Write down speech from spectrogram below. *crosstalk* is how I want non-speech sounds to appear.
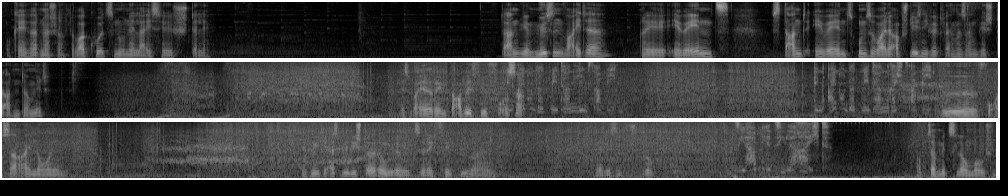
Okay, hört man schon. Da war kurz nur eine leise Stelle. Dann, wir müssen weitere Events, Stunt-Events und so weiter abschließen. Ich würde gleich mal sagen, wir starten damit. Des Weiteren gab es für Forza... In 100 Metern links abbiegen. In 100 Metern rechts abbiegen. Für Forza 1.9. Ich muss mich erstmal die Steuerung wieder zurechtfinden, weil... Ja, das ist ein Sprung. Sie haben Ihr Ziel erreicht. Hauptsache mit Slow Motion.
